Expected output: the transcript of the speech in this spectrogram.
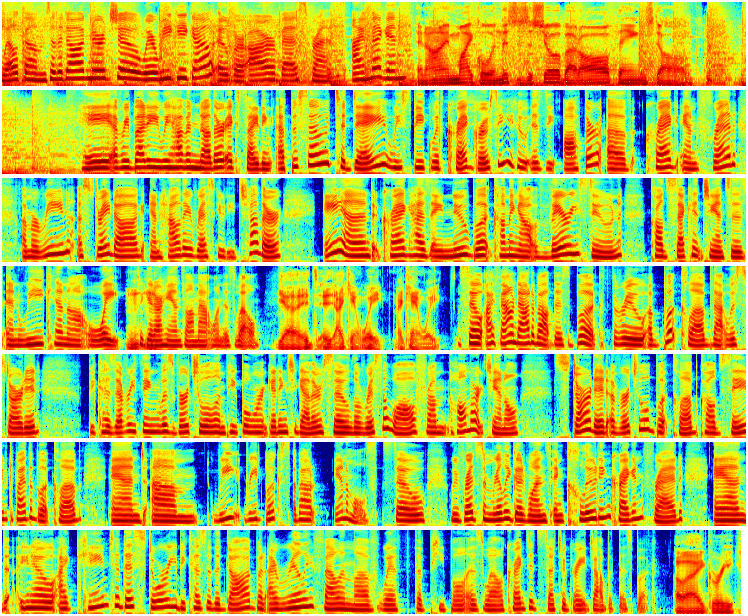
Welcome to the Dog Nerd Show, where we geek out over our best friends. I'm Megan. And I'm Michael, and this is a show about all things dog. Hey, everybody, we have another exciting episode. Today, we speak with Craig Grossi, who is the author of Craig and Fred, a Marine, a stray dog, and how they rescued each other. And Craig has a new book coming out very soon called Second Chances, and we cannot wait Mm-mm. to get our hands on that one as well. Yeah, it's it, I can't wait. I can't wait. So I found out about this book through a book club that was started because everything was virtual and people weren't getting together. So Larissa Wohl from Hallmark Channel started a virtual book club called Saved by the Book Club, and um, we read books about animals. So we've read some really good ones, including Craig and Fred. And, you know, I came to this story because of the dog, but I really fell in love with the people as well. Craig did such a great job with this book. Oh, I agree.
